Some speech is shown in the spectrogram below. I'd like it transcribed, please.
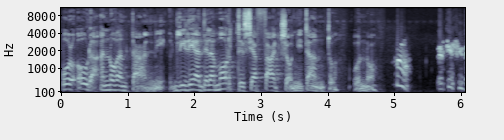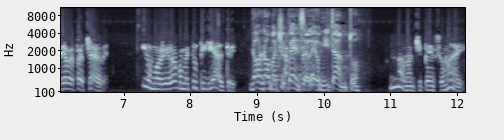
Ora, a 90 anni l'idea della morte si affaccia ogni tanto o no? No, perché si deve affacciare? Io morirò come tutti gli altri. No, no, ma ci pensa lei ogni tanto? No, non ci penso mai,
